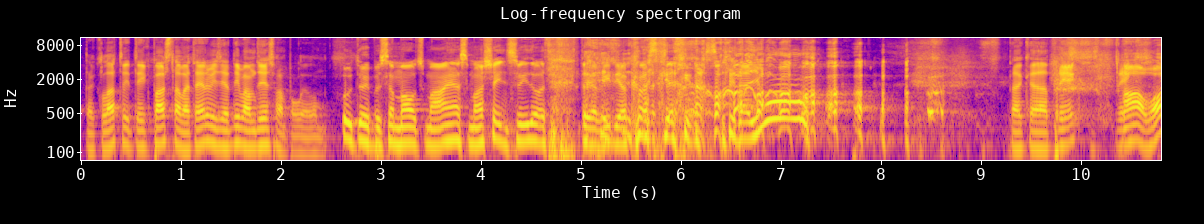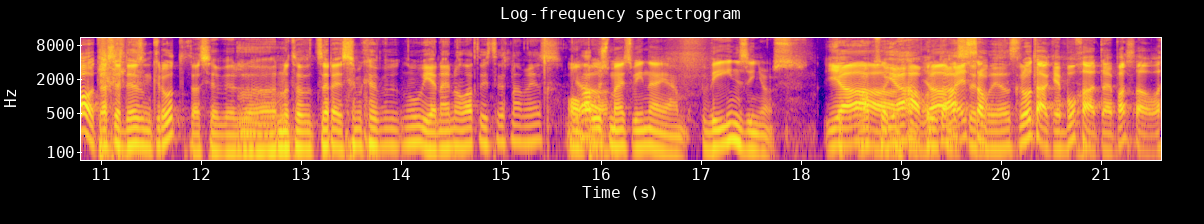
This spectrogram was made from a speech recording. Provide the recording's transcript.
Tā kā Latvija tiek pārstāvēta televīzijā divām dziesmām palielinām. Un tu pēc tam mauc mājās, mašīnas vidot. Tajā video, ko skatījās. Tā kā prieks. prieks. Ah, wow, tas ir diezgan krūti. Tas jau ir. Mm. Nu, tad cerēsim, ka nu, vienai no Latvijas tiesām ies. Un plus mēs vinējām vīnziņus. Jā, jā, tas ir esam liels. krūtākie buhātāji pasaulē.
